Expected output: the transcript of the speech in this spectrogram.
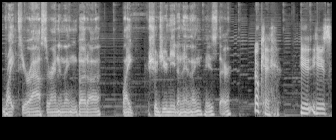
right to your ass or anything, but uh, like should you need anything, he's there. Okay. He he's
